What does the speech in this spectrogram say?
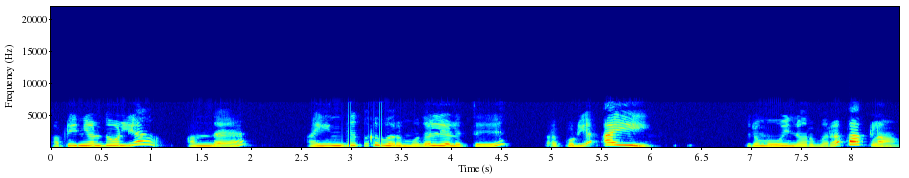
அப்படின்னு எழுதுவோம் இல்லையா? அந்த ஐந்துக்கு வர முதல் எழுத்து வரக்கூடிய ஐ. திரும்பவும் இன்னொரு முறை பார்க்கலாம்.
